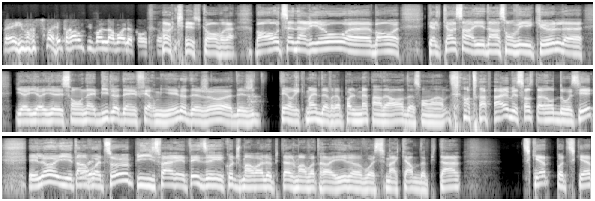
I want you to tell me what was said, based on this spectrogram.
Ben, il va se faire prendre, puis il va l'avoir le constat. OK, je comprends. Bon, autre scénario, euh, bon, euh, quelqu'un est dans son véhicule, euh, il, a, il a- il a son habit d'infirmier, déjà, euh, déjà, théoriquement, il ne devrait pas le mettre en dehors de son, en- de son travail, mais ça, c'est un autre dossier. Et là, il est en Oui. voiture, puis il se fait arrêter, il dit, écoute, je m'en vais à l'hôpital, je m'en vais travailler, là, voici ma carte d'hôpital. Ticket, pas de ticket?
